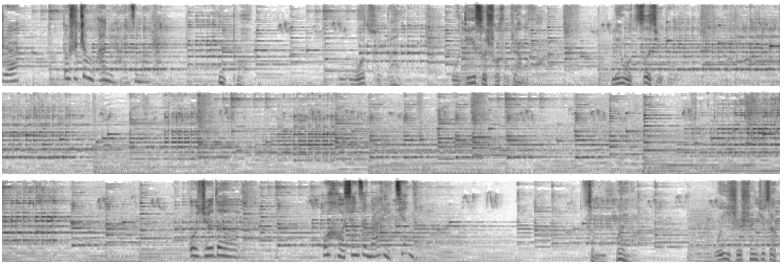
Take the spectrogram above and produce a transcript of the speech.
时都是这么夸女孩子吗？嗯不，我嘴笨，我第一次说出这样的话来，连我自己都。我觉得我好像在哪里见过你。怎么会呢？我一直身居在古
